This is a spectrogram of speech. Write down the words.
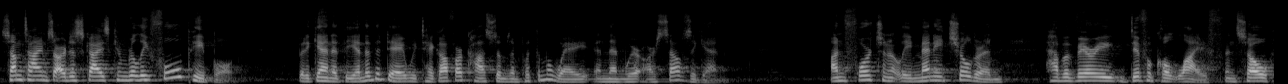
Sometimes our disguise can really fool people. But again, at the end of the day, we take off our costumes and put them away, and then we're ourselves again. Unfortunately, many children have a very difficult life. And so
